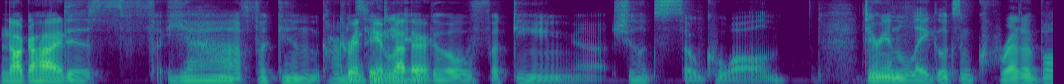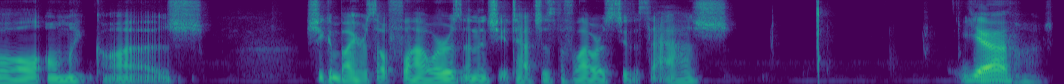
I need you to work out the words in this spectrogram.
Naugahyde. This, yeah, fucking Carmen Corinthian leather. Go Fucking, uh, she looks so cool. Darienne Lake looks incredible. Oh my gosh. She can buy herself flowers and then she attaches the flowers to the sash. Oh my Yeah. gosh.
